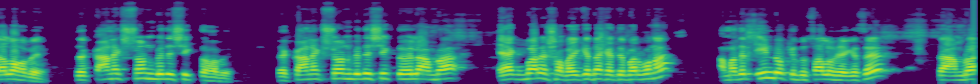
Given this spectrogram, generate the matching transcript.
চালু হবে। তো কানেকশন বিধি শিখতে হবে। কানেকশন বিধি শিখতে হলে আমরা একবারে সবাইকে দেখাতে পারব না। আমাদের ইনডোর কিন্তু চালু হয়ে গেছে। তা আমরা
